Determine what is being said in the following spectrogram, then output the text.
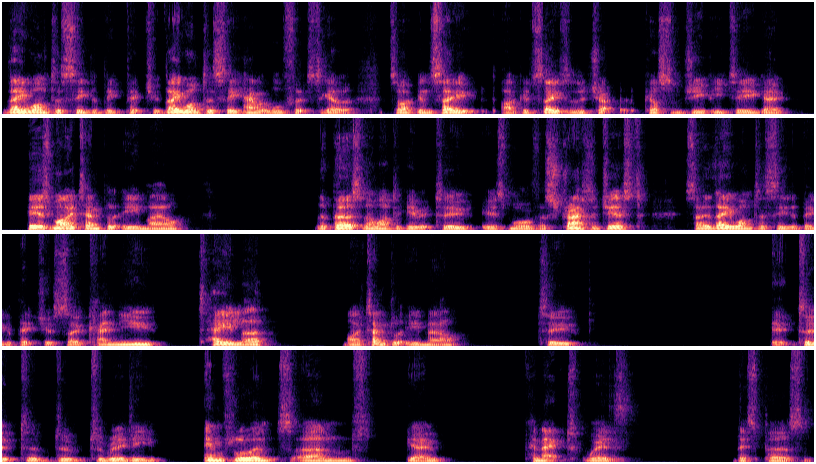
They want to see the big picture. They want to see how it all fits together. So I can say, I could say to the custom GPT, go, here's my template email. The person I want to give it to is more of a strategist. So they want to see the bigger picture. So can you tailor my template email to to to to, to really influence and you know connect with this person.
